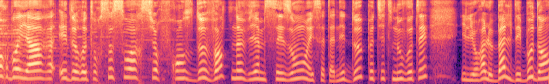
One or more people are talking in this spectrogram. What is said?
Fort Boyard est de retour ce soir sur France 2, 29e saison et cette année deux petites nouveautés. Il y aura le bal des Baudins,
